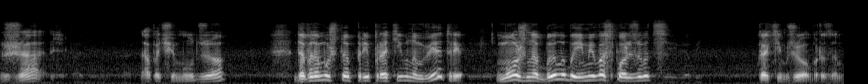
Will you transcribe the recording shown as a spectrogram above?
Жаль. А почему, Джо? Да потому что при противном ветре можно было бы ими воспользоваться. Каким же образом?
